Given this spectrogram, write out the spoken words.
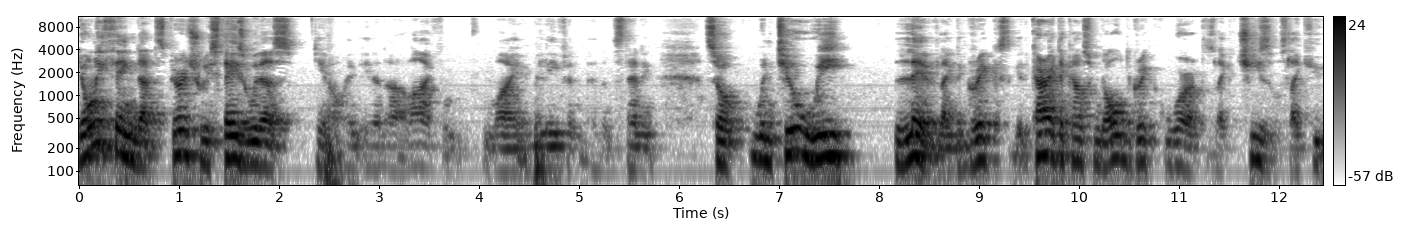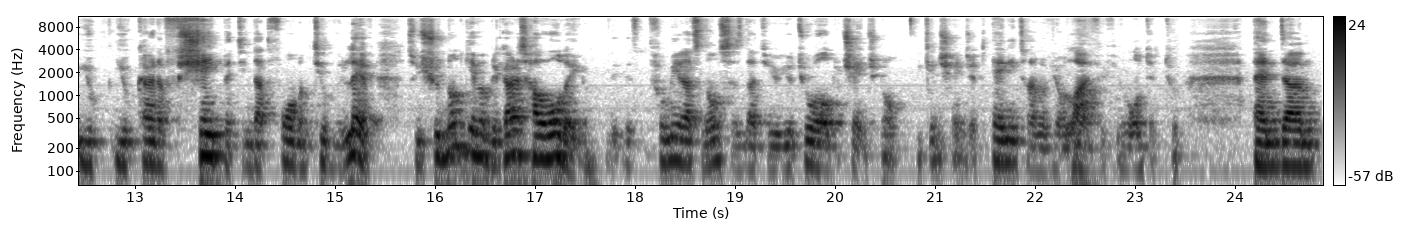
the only thing that spiritually stays with us, you know, in, in our life, from, from my belief and, and understanding. So until we live like the greek the character comes from the old greek word it's like chisos like you, you you kind of shape it in that form until you live. So you should not give up regardless how old are you. For me that's nonsense that you you're too old to change. No you can change it any time of your life if you wanted to. And um,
